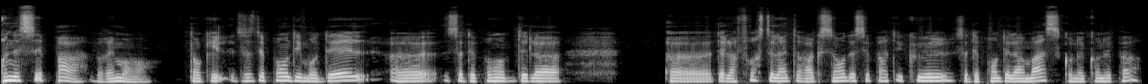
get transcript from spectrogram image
On ne sait pas vraiment. Donc ça dépend des modèles, euh, ça dépend de la euh, de la force de l'interaction de ces particules, ça dépend de la masse qu'on ne connaît pas.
